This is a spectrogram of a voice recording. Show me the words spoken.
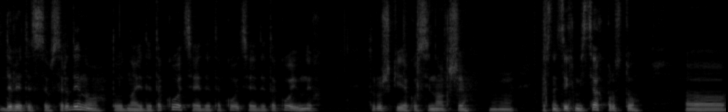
дивитися всередину, то одна йде тако, ця йде тако, ця йде тако, і у них трошки якось інакше. Ось на цих місцях просто е,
